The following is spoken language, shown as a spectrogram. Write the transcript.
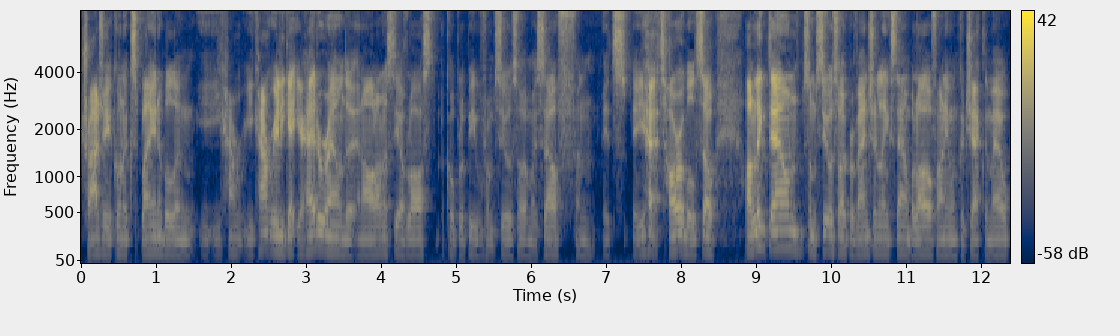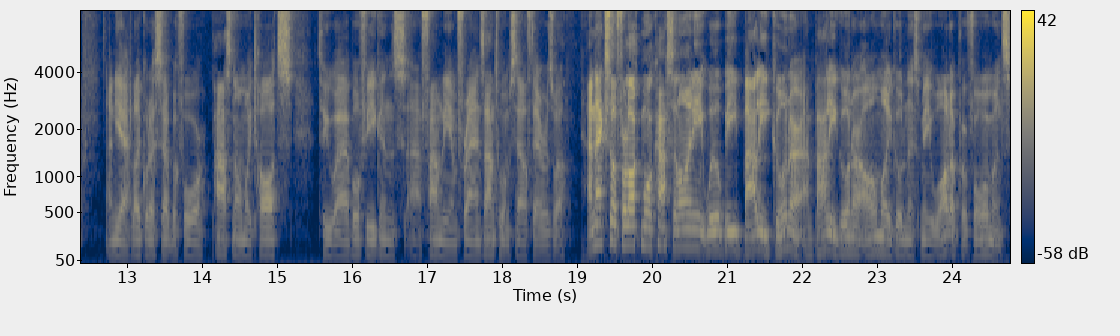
tragic, unexplainable, and you can't you can't really get your head around it. In all honesty, I've lost a couple of people from suicide myself, and it's yeah, it's horrible. So I'll link down some suicide prevention links down below if anyone could check them out. And yeah, like what I said before, passing on my thoughts to uh, Buff Egan's uh, family and friends, and to himself there as well. And next up for Loughmore Castleiney will be Ballygunner. And Ballygunner, oh my goodness me, what a performance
